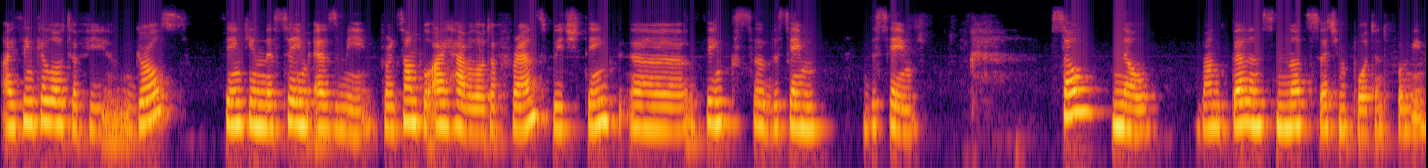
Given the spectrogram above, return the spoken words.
i think a lot of you, girls thinking the same as me. For example, I have a lot of friends which think uh, thinks the same the same. So no, bank balance not such important for me.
